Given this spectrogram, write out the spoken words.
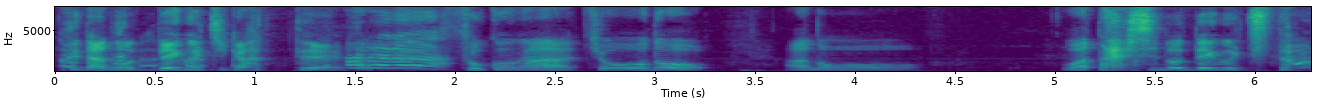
管の出口があってそこがちょうどあの私の出口と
